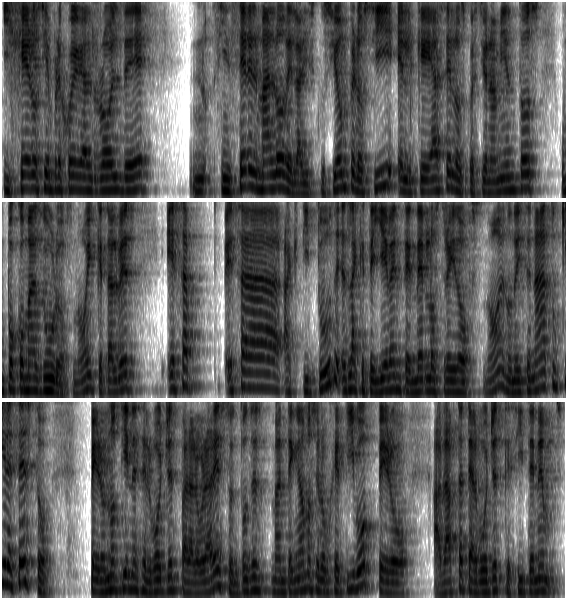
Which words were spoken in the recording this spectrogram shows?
y Jero siempre juega el rol de, sin ser el malo de la discusión, pero sí el que hace los cuestionamientos un poco más duros, ¿no? Y que tal vez esa esa actitud es la que te lleva a entender los trade-offs, ¿no? En donde dicen, ah, tú quieres esto, pero no tienes el budget para lograr esto. Entonces, mantengamos el objetivo, pero adáptate al budget que sí tenemos.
